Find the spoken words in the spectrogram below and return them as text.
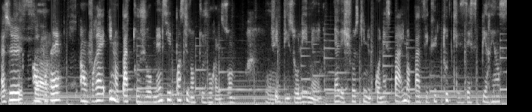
Parce que, en vrai, en vrai, ils n'ont pas toujours, même s'ils pensent qu'ils ont toujours raison. Je suis désolée, mais il y a des choses qu'ils ne connaissent pas. Ils n'ont pas vécu toutes les expériences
